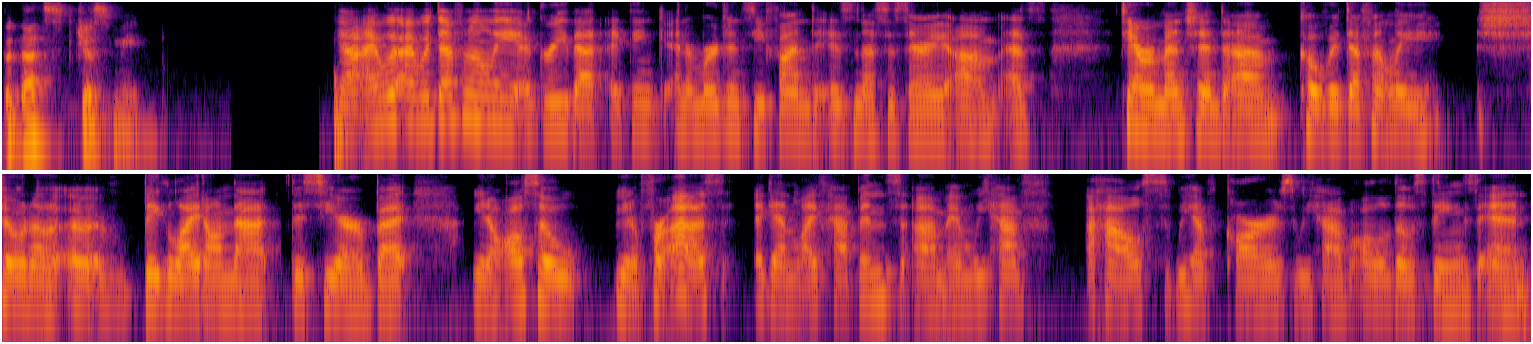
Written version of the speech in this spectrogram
But that's just me. Yeah, I would I would definitely agree that I think an emergency fund is necessary. Um, as Tamara mentioned, um, COVID definitely shone a, a big light on that this year. But you know, also you know, for us, again, life happens, um, and we have a house, we have cars, we have all of those things. And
